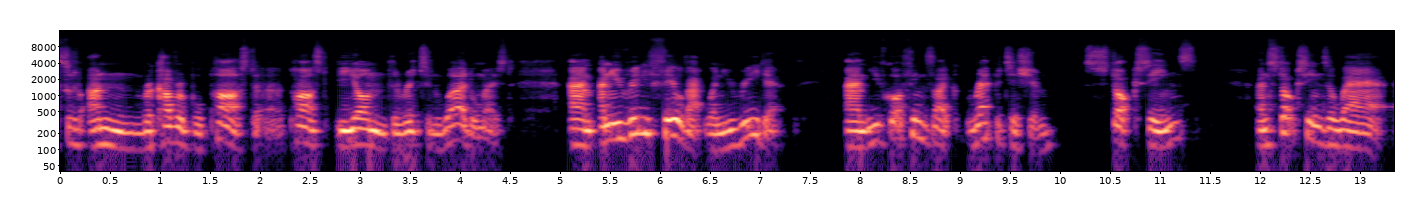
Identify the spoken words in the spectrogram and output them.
a sort of unrecoverable past, a past beyond the written word almost. Um, and you really feel that when you read it. Um, you've got things like repetition, stock scenes, and stock scenes are where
